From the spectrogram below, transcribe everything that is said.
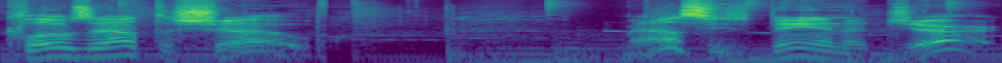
Close out the show. Mousy's being a jerk.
